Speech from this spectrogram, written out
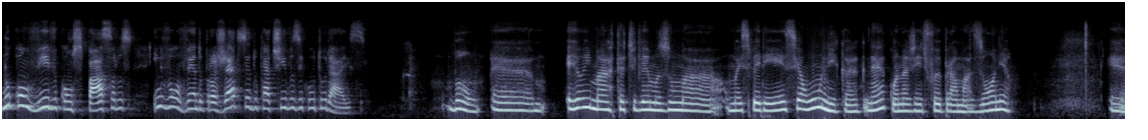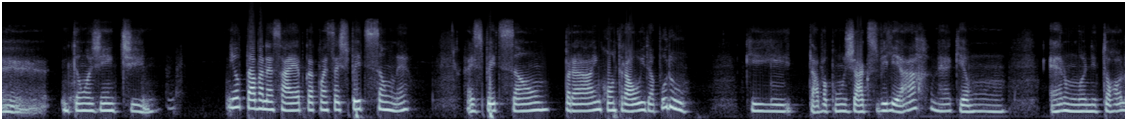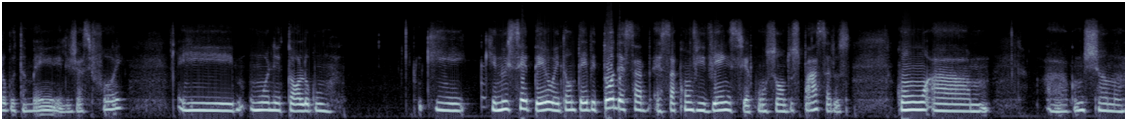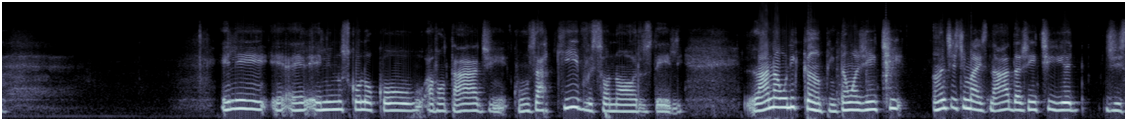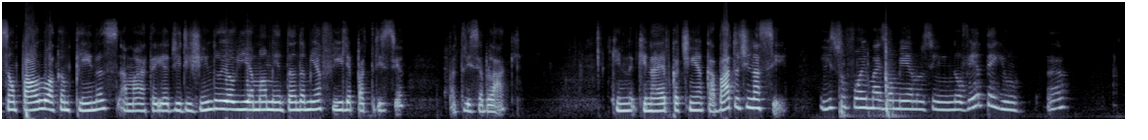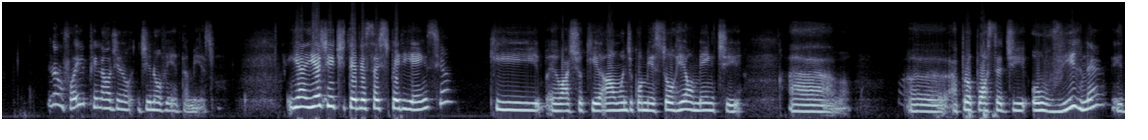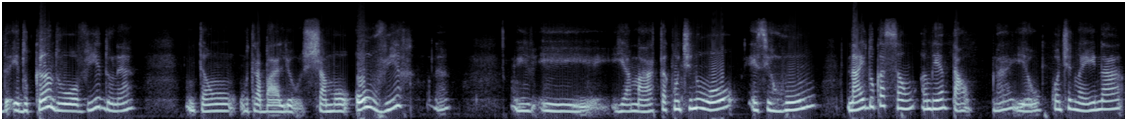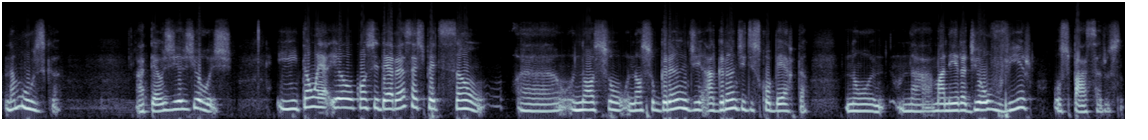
no convívio com os pássaros, envolvendo projetos educativos e culturais. Bom, é, eu e Marta tivemos uma, uma experiência única, né? Quando a gente foi para a Amazônia. É, então a gente. Eu estava nessa época com essa expedição, né? A expedição para encontrar o Irapuru que estava com o Jacques Villiard, né, que é um, era um ornitólogo também, ele já se foi, e um ornitólogo que, que nos cedeu, então teve toda essa, essa convivência com o som dos pássaros, com a, a como chama? Ele, ele nos colocou à vontade com os arquivos sonoros dele lá na Unicamp. Então a gente, antes de mais nada, a gente ia de São Paulo a Campinas, a Marta ia dirigindo e eu ia amamentando a minha filha, Patrícia, Patrícia Black, que, que na época tinha acabado de nascer. Isso foi mais ou menos em 91, né? Não, foi final de, de 90 mesmo. E aí a gente teve essa experiência que eu acho que aonde começou realmente a, a, a, proposta de ouvir, né, educando o ouvido, né, então o trabalho chamou Ouvir, né, e, e, e a Marta continuou esse rumo na educação ambiental, né, e eu continuei na, na música até os dias de hoje. E, então é, eu considero essa expedição uh, o nosso, nosso grande, a grande descoberta no, na maneira de ouvir os pássaros.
